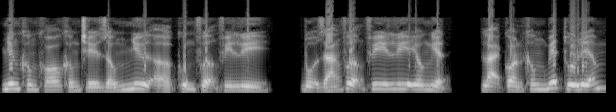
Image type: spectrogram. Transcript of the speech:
nhưng không khó khống chế giống như ở cùng Phượng Phi Ly, bộ dáng Phượng Phi Ly yêu nghiệt, lại còn không biết thu liễm,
